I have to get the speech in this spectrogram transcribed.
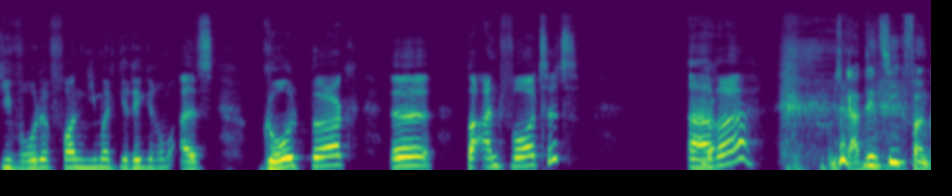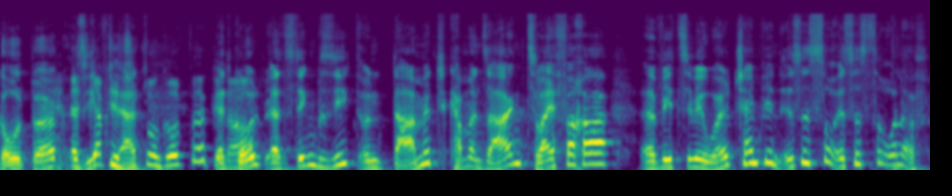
die wurde von niemand geringerem als Goldberg äh, beantwortet. Aber. Ja. Und es gab den Sieg von Goldberg. es Sieg, gab den Sieg von Goldberg, genau. Er hat, Gold, er hat Sting besiegt und damit kann man sagen, zweifacher äh, WCW World Champion. Ist es so? Ist es so, Olaf?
